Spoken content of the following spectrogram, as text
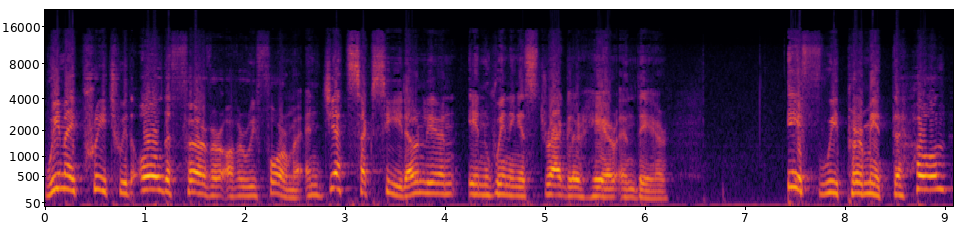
We may preach with all the fervor of a reformer and yet succeed only in, in winning a straggler here and there. If we permit the whole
